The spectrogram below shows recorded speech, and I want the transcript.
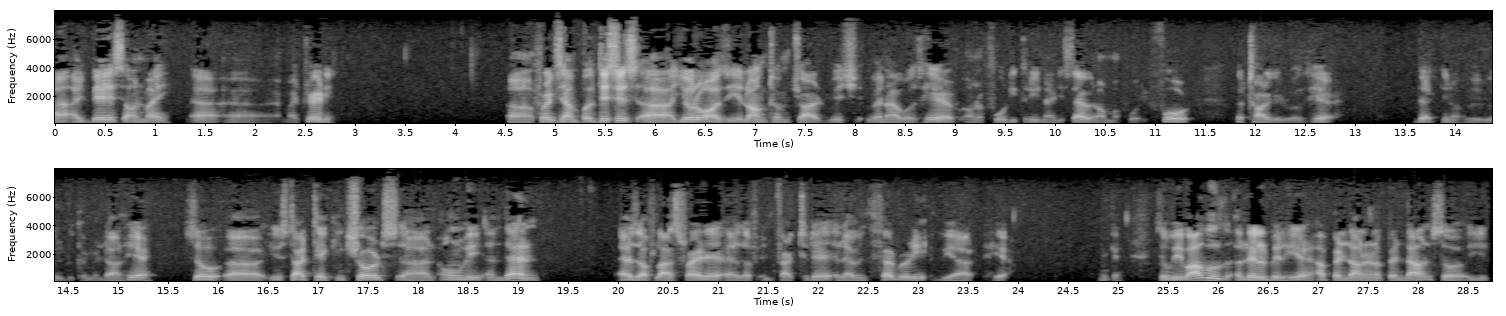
I base on my my trading. For example, this is Euro Aussie long-term chart, which when I was here on a 43.97, almost 44, the target was here. That you know we will be coming down here so uh, you start taking shorts uh, only, and then as of last Friday, as of in fact today, 11th February, we are here. Okay, so we wobbled a little bit here, up and down and up and down. So you,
